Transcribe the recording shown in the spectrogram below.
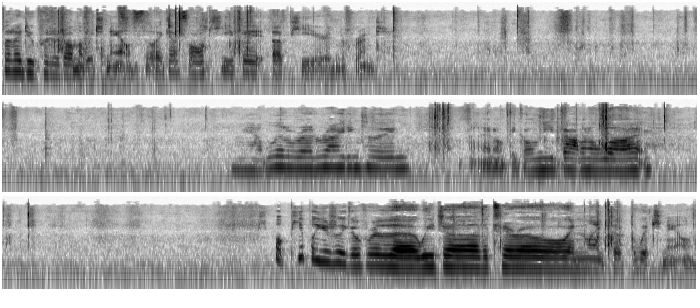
But I do put it on the witch nail, so I guess I'll keep it up here in the front. we have Little Red Riding Hood. I don't think I'll need that one a lot. People, people usually go for the Ouija, the tarot, and like the, the witch nails.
